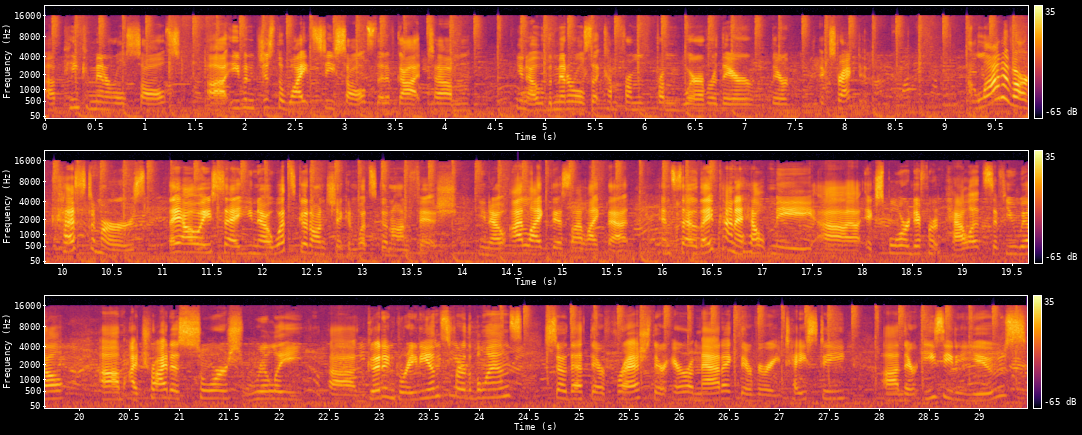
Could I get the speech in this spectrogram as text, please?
uh, pink mineral salts, uh, even just the white sea salts that have got, um, you know, the minerals that come from, from wherever they're, they're extracted. A lot of our customers, they always say, you know, what's good on chicken, what's good on fish? You know, I like this, I like that. And so they've kind of helped me uh, explore different palates, if you will. Um, I try to source really uh, good ingredients for the blends so that they're fresh, they're aromatic, they're very tasty, uh, they're easy to use.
